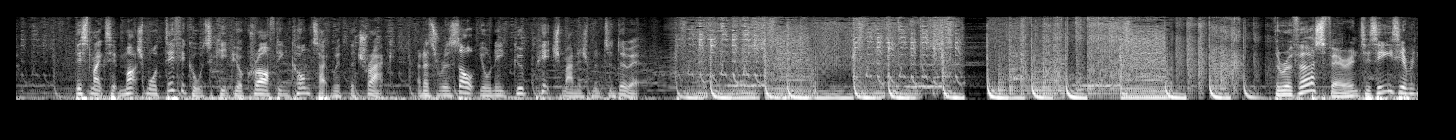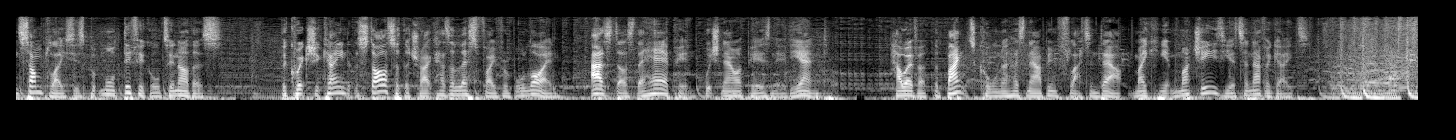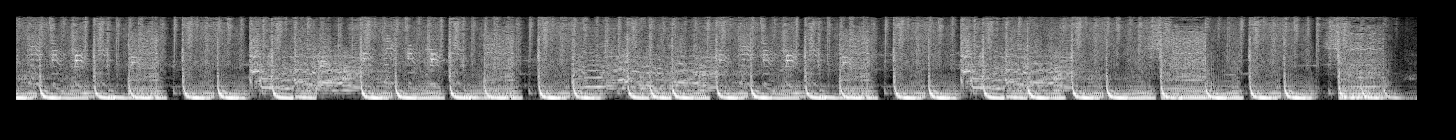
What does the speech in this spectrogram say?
This makes it much more difficult to keep your craft in contact with the track, and as a result you'll need good pitch management to do it. The reverse variant is easier in some places but more difficult in others. The quick chicane at the start of the track has a less favourable line, as does the hairpin, which now appears near the end. However, the banked corner has now been flattened out, making it much easier to navigate.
